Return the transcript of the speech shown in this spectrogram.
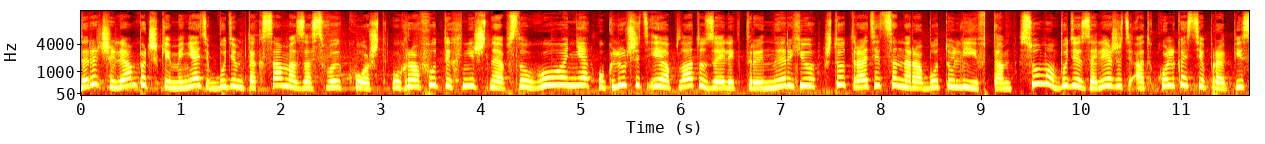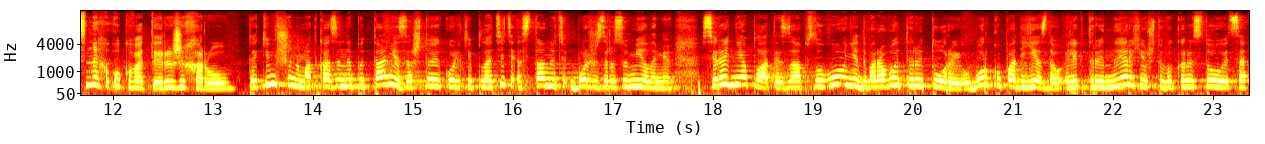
Дарэчы, лямпачкі мяняць будзем таксама за свой кошт. У графу тэхнічнае абслугоўванне уключыць і аплату за электраэнергію, што траціцца на работу ліфта. Сума будзе залежаць ад колькасці прапісаных у кватэры жыхароў. Такім чынам адказы на пытанне, за што і колькі плаціць стануць больш зразумелымі. Сярэднія платы за абслугоўванне дваравой тэрыторыі, уборку пад'ездаў, электраэнергію, што выкарыстоўваецца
